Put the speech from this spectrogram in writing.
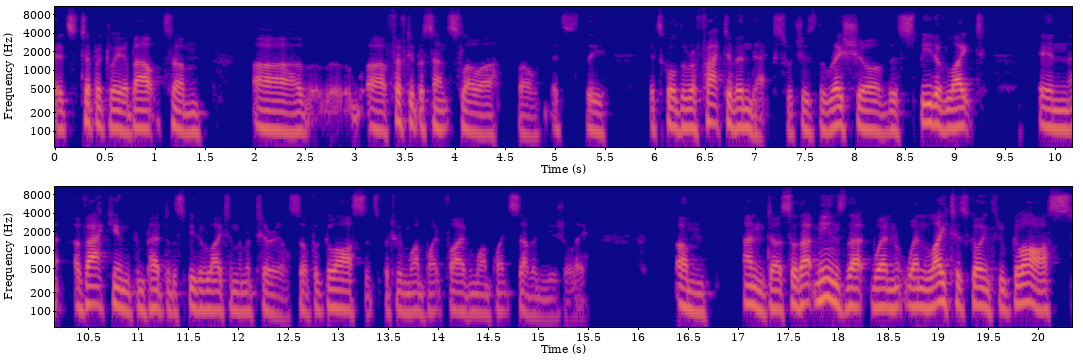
it's typically about um, uh, uh, 50% slower. Well, it's the it's called the refractive index, which is the ratio of the speed of light in a vacuum compared to the speed of light in the material. So for glass, it's between 1.5 and 1.7 usually. Um, and uh, so that means that when, when light is going through glass,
